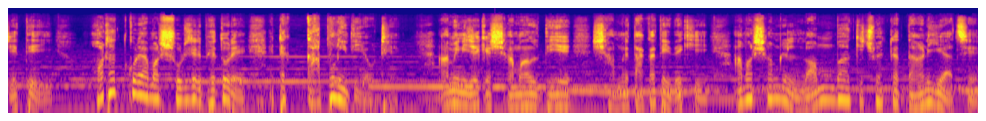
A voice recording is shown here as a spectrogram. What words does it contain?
যেতেই হঠাৎ করে আমার শরীরের ভেতরে একটা কাঁপুনি দিয়ে ওঠে। আমি নিজেকে সামাল দিয়ে সামনে তাকাতেই দেখি আমার সামনে লম্বা কিছু একটা দাঁড়িয়ে আছে।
